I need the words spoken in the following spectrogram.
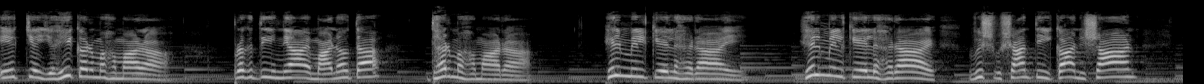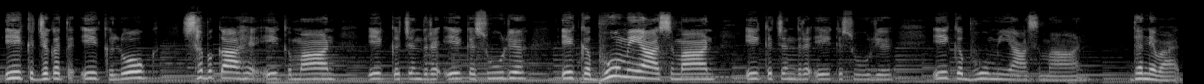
एक के यही कर्म हमारा। प्रगति, न्याय, मानवता, धर्म हमारा। हिल मिल के लहराए, हिल मिल के लहराए, विश्व शांति का निशान। एक जगत, एक लोक, सबका है एक मान। एक चंद्र, एक सूर्य, एक भूमि, आसमान। एक चंद्र, एक सूर्य, एक भूमि, आसमान। धन्यवाद।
